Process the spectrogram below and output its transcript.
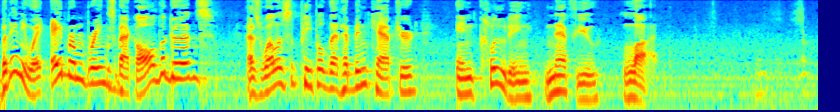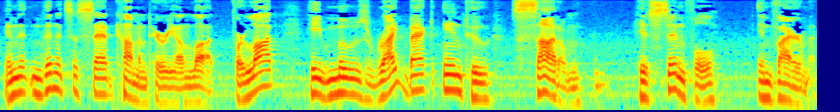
But anyway, Abram brings back all the goods as well as the people that have been captured, including nephew Lot. And then it's a sad commentary on Lot. For Lot, he moves right back into Sodom, his sinful environment.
